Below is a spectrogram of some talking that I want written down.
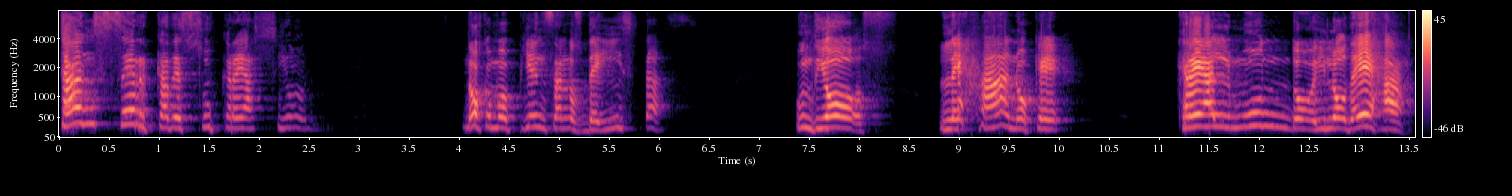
tan cerca de su creación. No como piensan los deístas, un Dios lejano que crea el mundo y lo deja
